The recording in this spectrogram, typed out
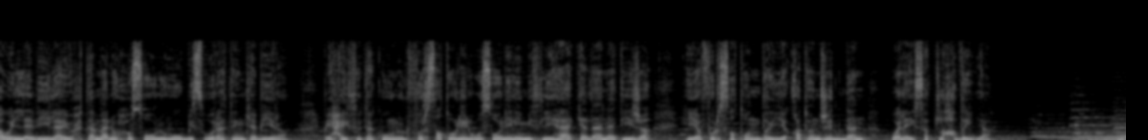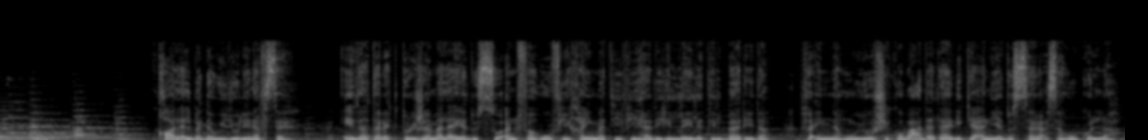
أو الذي لا يحتمل حصوله بصورة كبيرة بحيث تكون الفرصة للوصول لمثل هكذا نتيجة هي فرصة ضيقة جدا وليست لحظية. قال البدوي لنفسه إذا تركت الجمل يدس أنفه في خيمتي في هذه الليلة الباردة فإنه يوشك بعد ذلك أن يدس رأسه كله.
